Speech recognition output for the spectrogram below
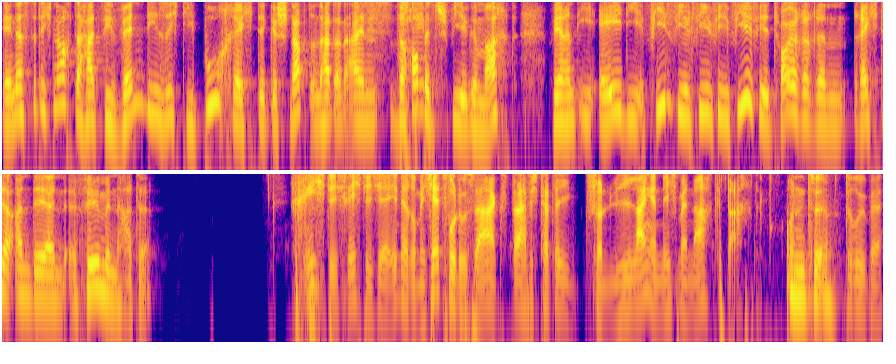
Erinnerst du dich noch? Da hat Vivendi sich die Buchrechte geschnappt und hat dann ein The Stimmt. Hobbit Spiel gemacht, während EA die viel, viel, viel, viel, viel, viel teureren Rechte an den Filmen hatte. Richtig, richtig, ich erinnere mich. Jetzt, wo du sagst, da habe ich tatsächlich schon lange nicht mehr nachgedacht. Und äh, drüber.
